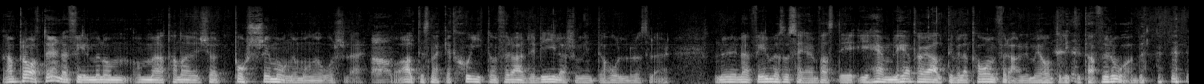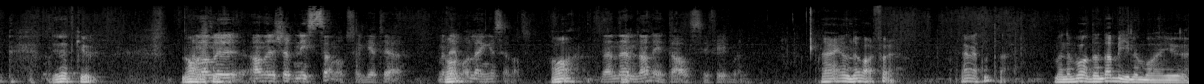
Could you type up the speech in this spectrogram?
Han pratar i den där filmen om, om att han har kört Porsche i många, många år sådär. Ja. Och alltid snackat skit om Ferrari-bilar som inte håller och sådär. Men nu i den här filmen så säger han fast i, i hemlighet har jag alltid velat ha en Ferrari men jag har inte riktigt haft råd. det är rätt kul. Har Han hade, han hade ju kört Nissan också, GTR. Men Ja. det var länge sedan alltså. Ja, Den nämnde han inte alls i filmen. nej jag undrar varför. Jag vet inte. Men det var, den där bilen var ju,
